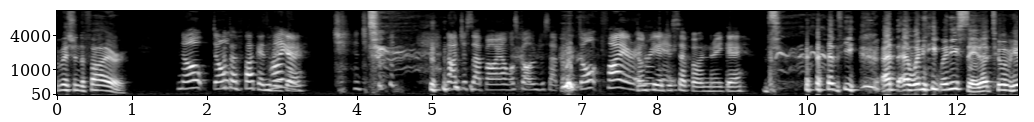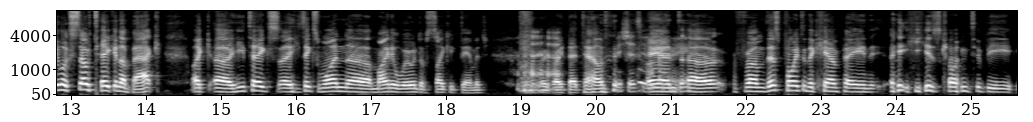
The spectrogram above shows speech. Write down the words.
permission to fire." No, don't What the fuck, fire. Enrique? Not Giuseppe. I almost called him Giuseppe. Don't fire Don't Enrique. be a Giuseppe, Enrique. he, at, at- when he when you say that to him, he looks so taken aback. Like uh, he takes uh, he takes one uh, minor wound of psychic damage. Write write that down. And uh, from this point in the campaign, he is going to be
